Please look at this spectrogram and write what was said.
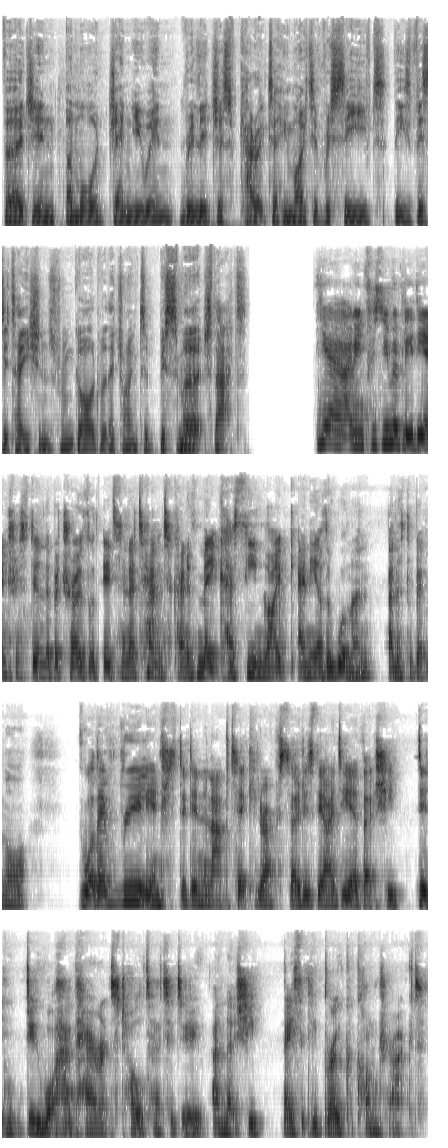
virgin, a more genuine religious character who might have received these visitations from God. Were they trying to besmirch that? Yeah, I mean, presumably the interest in the betrothal, it's an attempt to kind of make her seem like any other woman a little bit more. What they're really interested in in that particular episode is the idea that she didn't do what her parents told her to do and that she basically broke a contract.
